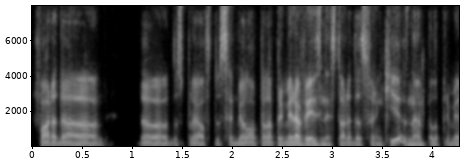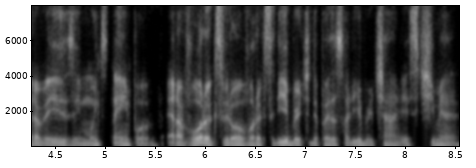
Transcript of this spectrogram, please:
Fora da, do, dos playoffs do CBLOL pela primeira vez na história das franquias, né? Pela primeira vez em muito tempo. Era Vorax, virou Vorax Liberty, depois essa Liberty. Ah, esse time é,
